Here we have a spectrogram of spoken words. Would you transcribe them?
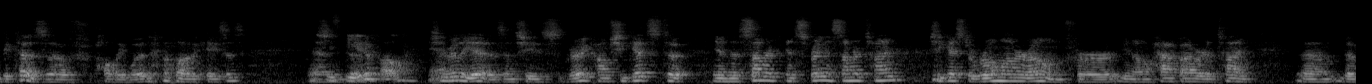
because of Hollywood in a lot of cases. She's And, uh, beautiful. she Yeah. really is, and she's very calm. She gets to in the summer, in spring and summertime, she gets to roam on her own for you know half hour at a time. Um, the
